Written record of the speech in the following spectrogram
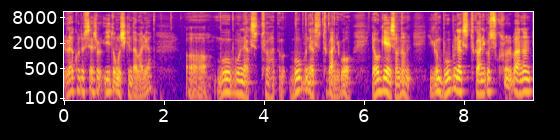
레코드 셋을 이동을 시킨단 말이야. 어, move next, move next가 아니고 여기에서는 이건 move next가 아니고 스크롤 바는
